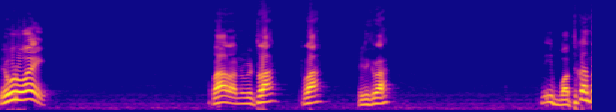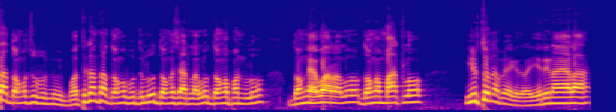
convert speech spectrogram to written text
ఎవరు పోయ్? రా రా నువ్వు ఇట్రా రా ఇడికి రా. ఈ బతుకంతా దొంగ చూపు నువ్వు బతుకంతా దొంగ బుద్ధులు దొంగ చాట్లలు దొంగ పనులు దొంగ వ్యవహారాలు దొంగ మాటలు ఈడుతూనే పోయాయి కదరా ఎరినాయాలా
